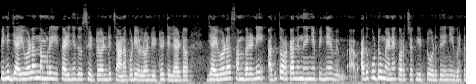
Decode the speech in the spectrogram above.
പിന്നെ ജൈവവളം നമ്മൾ ഈ കഴിഞ്ഞ ദിവസം ഇട്ടുകൊണ്ട് ചാണപ്പൊടി ഉള്ളതുകൊണ്ട് ഇട്ടിട്ടില്ല കേട്ടോ. ജൈവവള സംഭരണി അത് തുറക്കാൻ നിന്ന് കഴിഞ്ഞാൽ പിന്നെ അത് കൂട്ടും വേണേൽ കുറച്ചൊക്കെ ഇട്ട് കൊടുത്തു കഴിഞ്ഞാൽ ഇവർക്ക്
